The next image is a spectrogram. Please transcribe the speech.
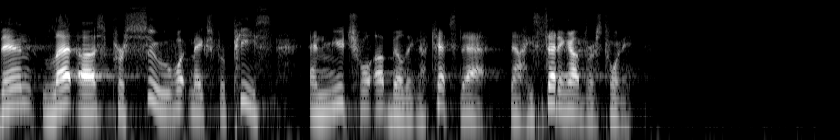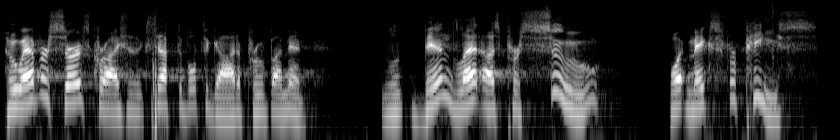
then let us pursue what makes for peace and mutual upbuilding. Now, catch that. Now, he's setting up verse 20. Whoever serves Christ is acceptable to God, approved by men. Then let us pursue what makes for peace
